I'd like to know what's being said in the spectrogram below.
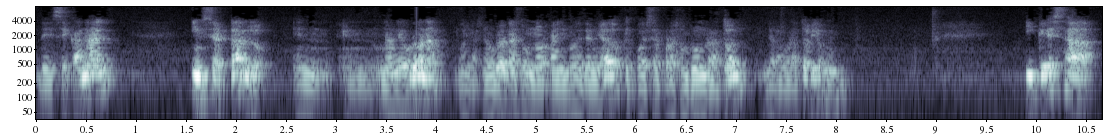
de ese canal, insertarlo en, una neurona, o en las neuronas de un organismo determinado, que puede ser por ejemplo un ratón de laboratorio, y que esa,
